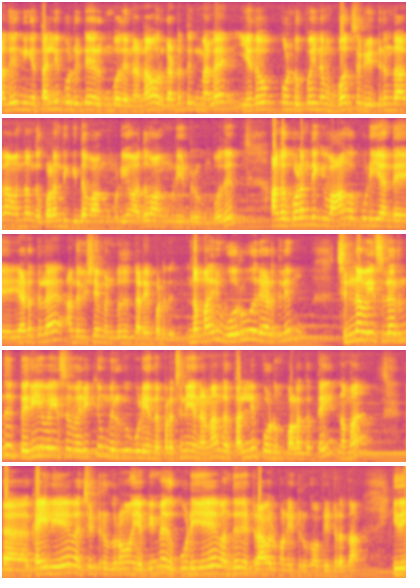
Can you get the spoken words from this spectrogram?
அது நீங்கள் தள்ளி போட்டுகிட்டே இருக்கும்போது என்னன்னா ஒரு கட்டத்துக்கு மேலே ஏதோ கொண்டு போய் நம்ம பர்த் சர்டிஃபிகேட் இருந்தால் தான் வந்து அந்த குழந்தைக்கு இதை வாங்க முடியும் அது வாங்க முடியும் இருக்கும்போது அந்த குழந்தைக்கு வாங்கக்கூடிய அந்த இடத்துல அந்த விஷயம் என்பது தடைப்படுது இந்த மாதிரி ஒரு ஒரு இடத்துலையும் சின்ன வயசுல இருந்து பெரிய வயசு வரைக்கும் இருக்கக்கூடிய அந்த பிரச்சனை என்னன்னா அந்த தள்ளி போடும் பழக்கத்தை நம்ம கையிலேயே வச்சுட்டு இருக்கிறோம். எப்பயுமே அது கூடயே வந்து டிராவல் பண்ணிட்டு இருக்கோம் அப்படின்றது தான் இதை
